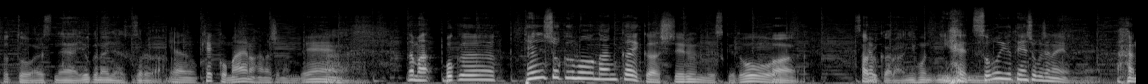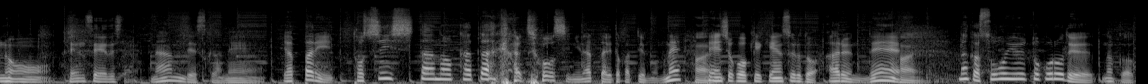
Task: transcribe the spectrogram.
ちょっとあれですねよくないんじゃないですかそれは、いや結構前の話なんで、はい。だまあ僕転職も何回かしてるんですけど、はい。猿から日本に。いやそういう転職じゃないよね。あの転生でしたね。なんですかね。やっぱり年下の方が上司になったりとかっていうのもね、はい。転職を経験するとあるんで、はいなんかそういうところでなんかこ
